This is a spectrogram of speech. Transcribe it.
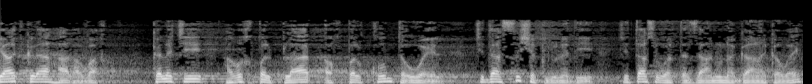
یاد کړه هغه وخت کله چې هغه خپل پلار او خپل قوم ته وویل چې دا څه شکلونه دي چې تاسو ورته ځانونه غاڼه کوئ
